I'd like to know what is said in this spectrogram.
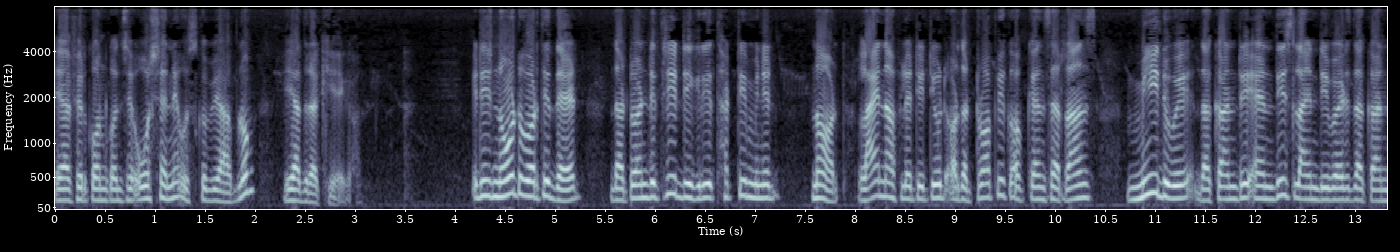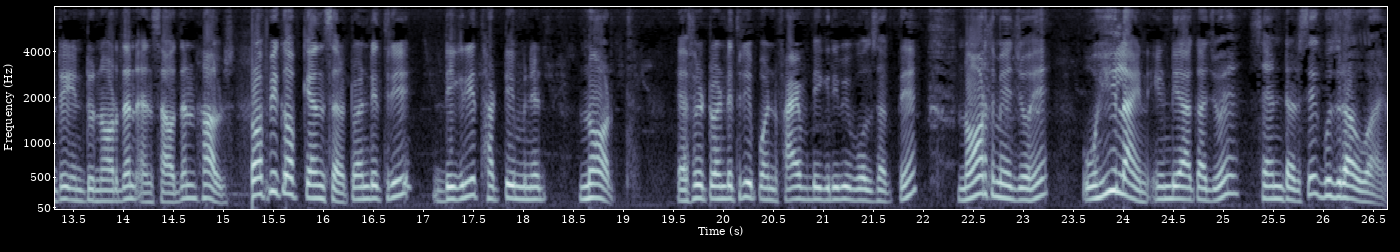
या फिर कौन कौन से ओशन है उसको भी आप लोग याद रखिएगा। It is noteworthy that the 23 degree 30 minute north line of latitude or the tropic of cancer runs midway the country and this line divides the country into northern and southern halves tropic of cancer 23 degree 30 minute north या फिर 23.5 डिग्री भी बोल सकते हैं नॉर्थ में जो है वही लाइन इंडिया का जो है सेंटर से गुजरा हुआ है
